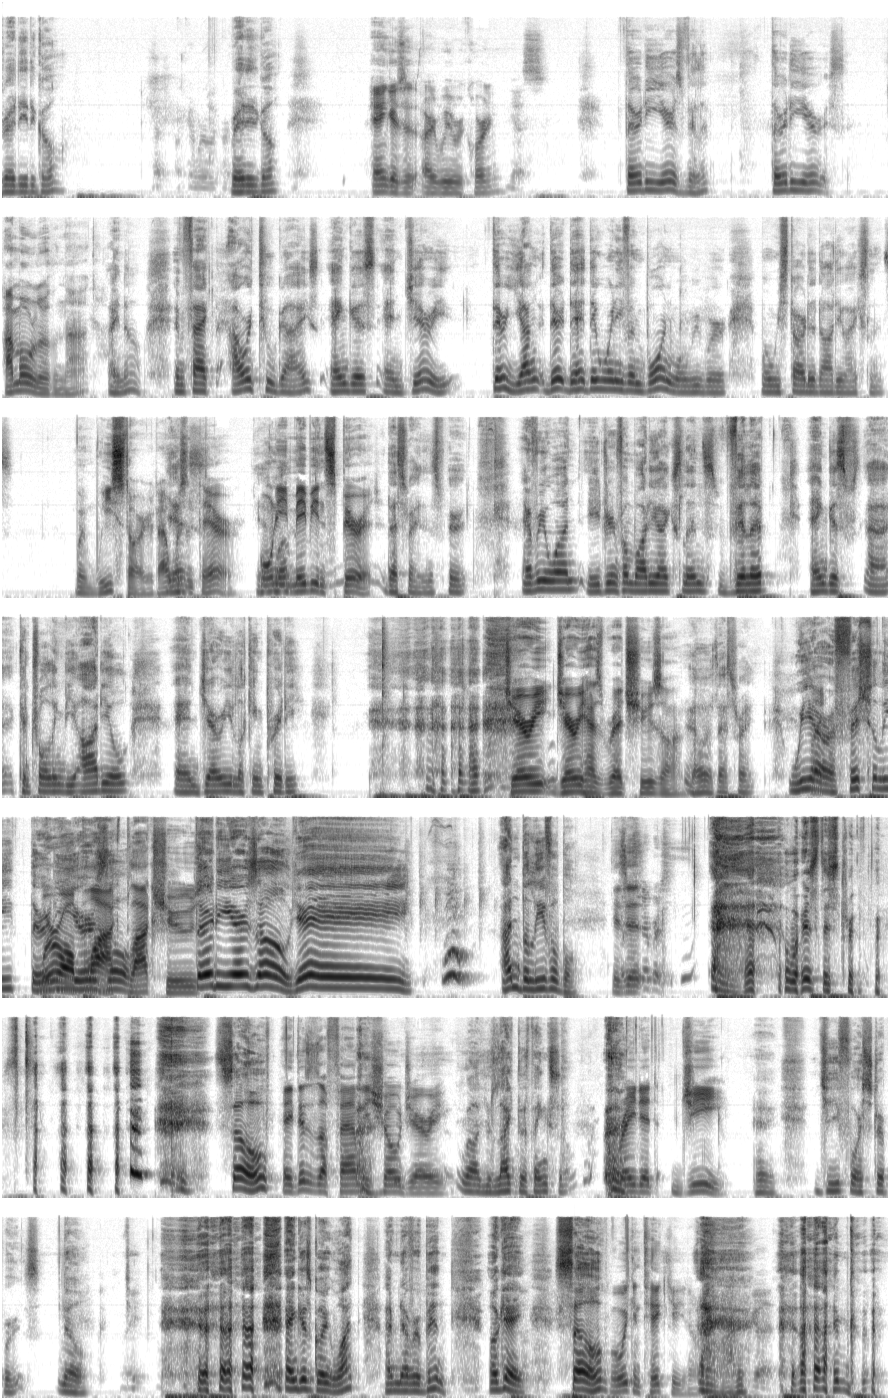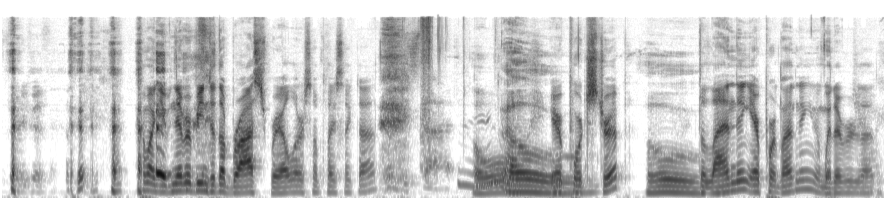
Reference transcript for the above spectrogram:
ready to go? Okay, we're. Ready to go? Angus, are we recording? Yes. 30 years, Vilip. 30 years. I'm older than that. I know. In fact, our two guys, Angus and Jerry, they're young. They're, they they weren't even born when we were when we started Audio Excellence. When we started, I Yes. wasn't there. Yeah, Only well- maybe in spirit. That's right, in spirit. Everyone, Adrian from Audio Excellence, Vilip, Angus uh, controlling the audio, and Jerry looking pretty. Jerry Jerry has red shoes on. Oh, that's right. We Like, are officially 30 We're all years black, old. black shoes. 30 years old. Yay! Woo! Is Where's Unbelievable. the it? Where's the strippers? so, Hey, this is a family show, Jerry. well, you'd like to think so. Rated G. Hey, G for strippers. No. Wait. Angus going, what? I've never been. Okay, so Well, we can take you. You know. I'm good. I'm good. Good. Come on, you've never been to the Brass Rail or someplace like that? That? Oh, Oh. airport strip, Oh, the landing, airport landing, and whatever that.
